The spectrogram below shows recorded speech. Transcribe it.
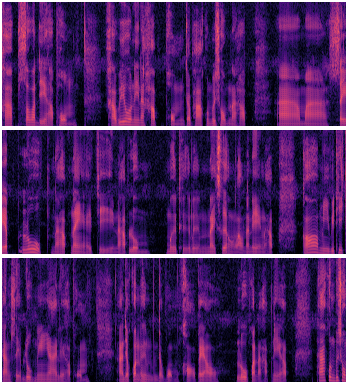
ครับ สวัสดีครับผม ครับวิดีโอนี้นะครับ ผมจะพาคุณผู้ชมนะครับามาเซฟรูปนะครับในไอจีนะครับรวมมือถือหรือในเครื่องของเรานั่นเองนะครับ ก็มีวิธีการเซฟรูปง่าย ๆ เลยครับผมอ่าเดี๋ยวก่อนอื่นเดี๋ยวผมขอไปเอารูปก่อนนะครับนี่ครับ ถ้าคุณผู้ชม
